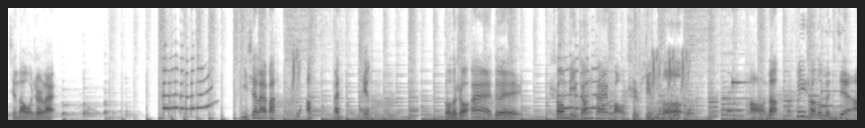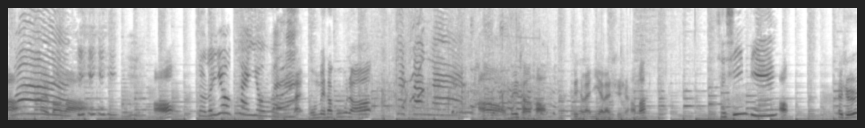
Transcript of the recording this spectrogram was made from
请到我这儿来。你先来吧。好，来，停。走的时候，哎，对。双臂张开，保持平衡。好的，非常的稳健啊！太棒了！好，走的又快又稳。来，我们为他鼓鼓掌。太棒了！好，非常好。接下来你也来试试好吗？小心一点。好，开始。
